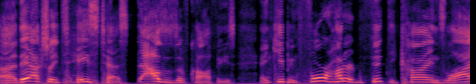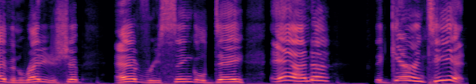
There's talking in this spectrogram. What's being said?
Uh, they actually taste test thousands of coffees and keeping 450 kinds live and ready to ship every single day. And they guarantee it.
